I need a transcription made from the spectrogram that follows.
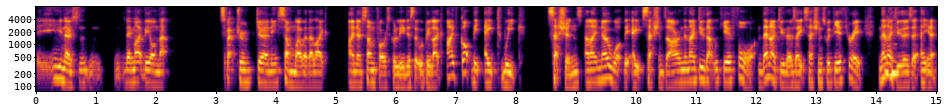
you know they might be on that spectrum journey somewhere where they're like i know some forest school leaders that would be like i've got the eight week sessions and I know what the eight sessions are. And then I do that with year four. And then I do those eight sessions with year three. And then I Mhm. do those, uh, you know,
